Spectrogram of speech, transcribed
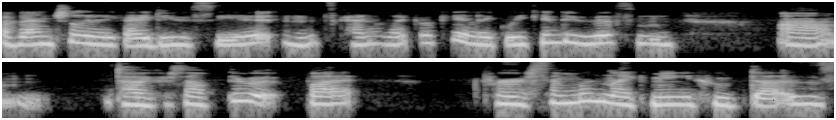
Eventually, like, I do see it, and it's kind of like, okay, like, we can do this and um, talk yourself through it. But for someone like me who does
